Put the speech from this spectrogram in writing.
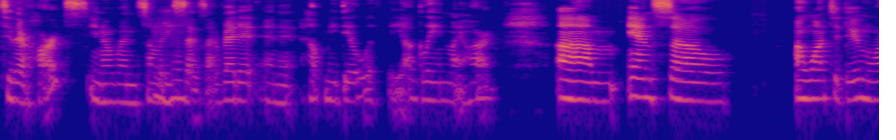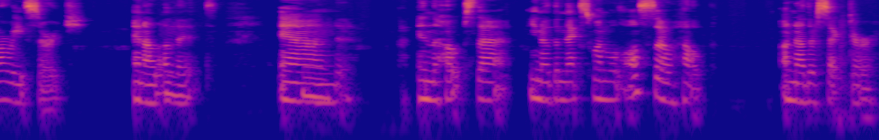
to their hearts. You know, when somebody mm-hmm. says, I read it and it helped me deal with the ugly in my heart. Um, and so I want to do more research and I love mm. it. And mm. in the hopes that, you know, the next one will also help another sector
